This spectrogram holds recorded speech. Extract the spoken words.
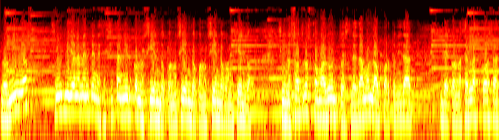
Los niños simple y llanamente necesitan ir conociendo, conociendo, conociendo, conociendo. Si nosotros como adultos les damos la oportunidad de conocer las cosas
